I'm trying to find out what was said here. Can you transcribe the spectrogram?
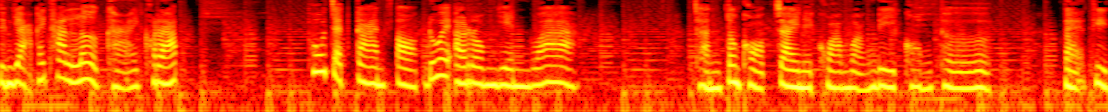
จึงอยากให้ท่านเลิกขายครับ ผู้จัดการตอบด้วยอารมณ์เย็นว่า ฉันต้องขอบใจในความหวังดีของเธอ แต่ที่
